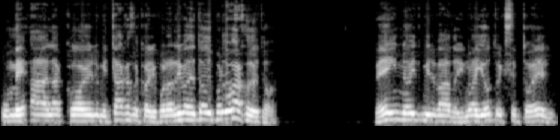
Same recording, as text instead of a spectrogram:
Ume ala coil, mitajas a coil, por arriba de todo y por debajo de todo. Veinoid milvado, y no hay otro excepto él.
